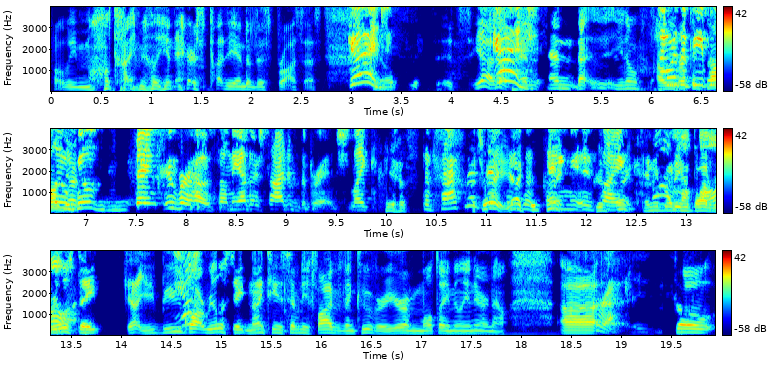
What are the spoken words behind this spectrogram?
probably multi-millionaires by the end of this process. Good. You know, it's, it's, yeah, Good. No, and, and that, you know, so are, the people who built Vancouver House on the other side of the bridge. Like, yes, the fact that That's this right. is yeah, a thing is good like point. anybody who bought on. real estate. Yeah, you, you yeah. bought real estate in 1975 in Vancouver. You're a multi-millionaire now. Uh, Correct. So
